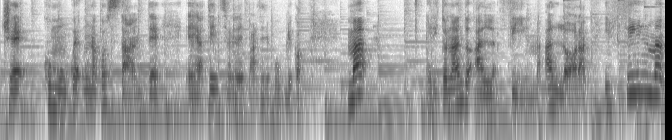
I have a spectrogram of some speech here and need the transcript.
c'è comunque una costante eh, attenzione da parte del pubblico. Ma ritornando al film, allora, il film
